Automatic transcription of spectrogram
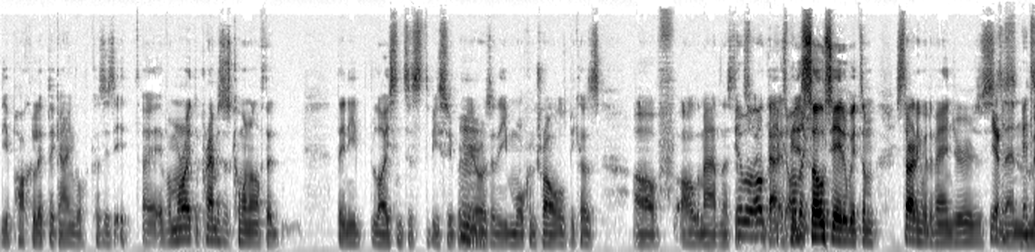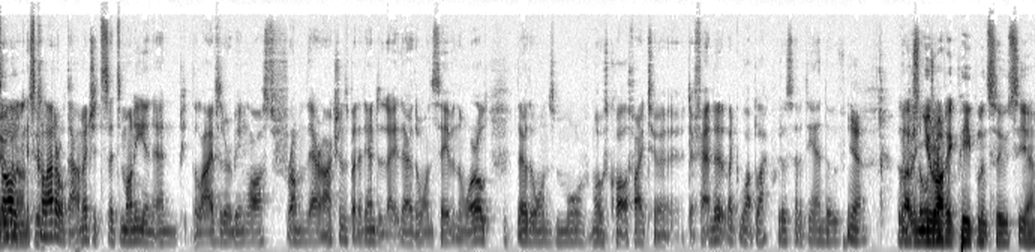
the apocalyptic angle? Because it, uh, if I'm right, the premise is coming off that they need licenses to be superheroes and they need more controls because of all the madness Yeah, well, all- that like, has all been the- associated with them, starting with Avengers, Yes. and then it's moving all on it's to collateral damage. It's it's money and, and the lives that are being lost from their actions. But at the end of the day, they're the ones saving the world. They're the ones more most qualified to uh, defend it. Like what Black Widow said at the end of Yeah. a lot of neurotic people in suits. Yeah,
